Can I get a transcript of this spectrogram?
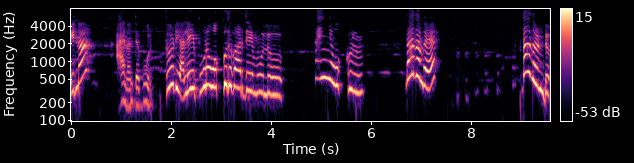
ಭಿನ್ನ ಆನಂತೆ ಬುರ್ತೋಡಿ ಅಲೇ ಪೂರ ಒಕ್ಕುದು ಬಾರ್ದೆ ಮೂಲು. ಹಿಂಗ ಒಕ್ಕುನು. ದಾದಂಬೆ ದಾದುಂಡು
